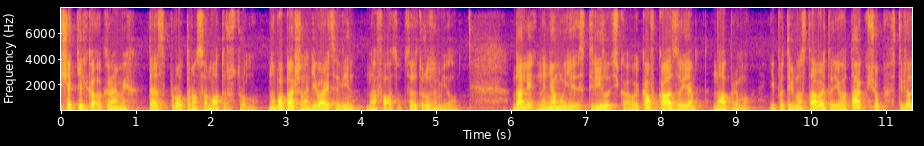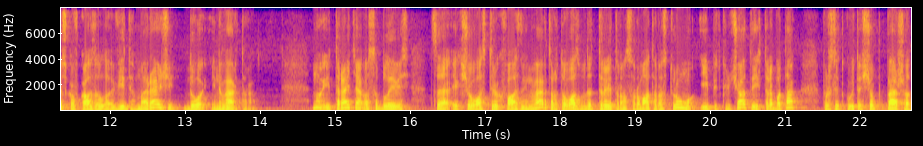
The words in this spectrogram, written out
ще кілька окремих тез про трансформатор струму. Ну, по-перше, надівається він на фазу, це зрозуміло. Далі на ньому є стрілочка, яка вказує напрямок. І потрібно ставити його так, щоб стрілочка вказувала від мережі до інвертора. Ну і третя особливість це якщо у вас трьохфазний інвертор, то у вас буде три трансформатора струму, і підключати їх треба так. Прослідкуйте, щоб перша,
